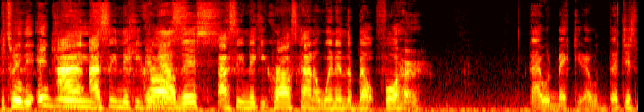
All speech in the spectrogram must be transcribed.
between the injuries, I see Nikki and Cross. now this, I see Nikki Cross kind of winning the belt for her. That would make it. That would that just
